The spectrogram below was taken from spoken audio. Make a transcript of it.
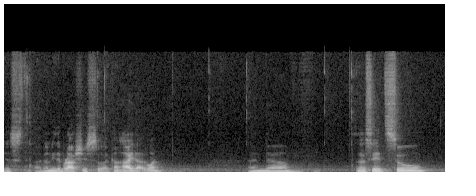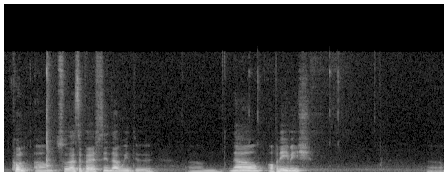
just I don't need the brushes, so I can hide that one. And um, that's it. So cool. Um, so that's the first thing that we do. Um, now open the image. Um,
